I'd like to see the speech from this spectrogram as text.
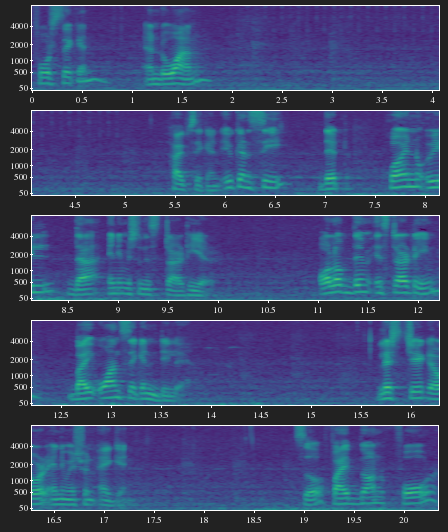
4 second and 1 5 second. You can see that when will the animation start here? All of them starting by 1 second delay. Let's check our animation again. So 5 gone 4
